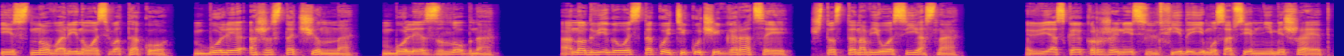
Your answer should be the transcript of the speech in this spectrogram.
И снова ринулось в атаку, более ожесточенно, более злобно. Оно двигалось с такой текучей грацией, что становилось ясно. Вязкое окружение сельфиды ему совсем не мешает.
